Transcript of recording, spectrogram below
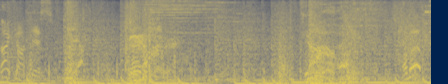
I got this! I'm up!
